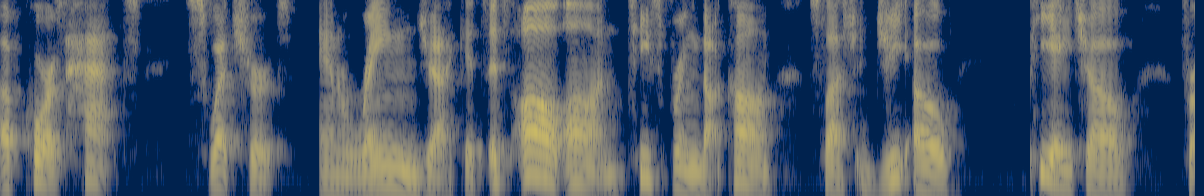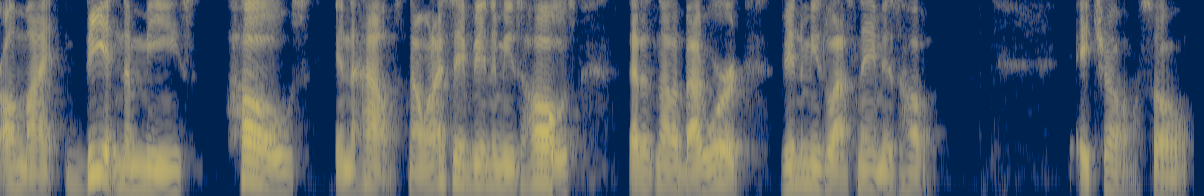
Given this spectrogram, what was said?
of course, hats, sweatshirts, and rain jackets. It's all on teespring.com slash G-O-P-H-O for all my Vietnamese hoes in the house. Now, when I say Vietnamese hoes, that is not a bad word. Vietnamese last name is Ho. H-O. So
